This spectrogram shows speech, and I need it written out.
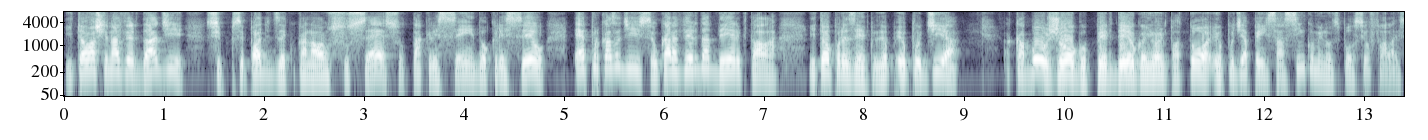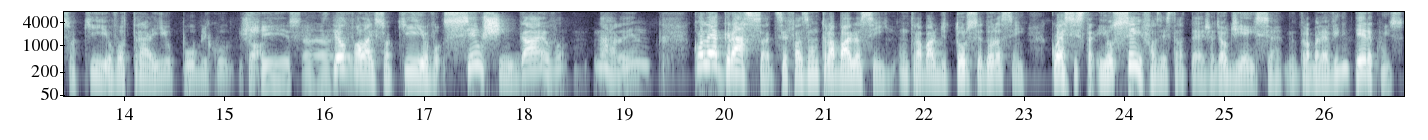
Então, eu acho que, na verdade, se você pode dizer que o canal é um sucesso, tá crescendo ou cresceu, é por causa disso. É o cara verdadeiro que tá lá. Então, por exemplo, eu, eu podia. Acabou o jogo, perdeu, ganhou, empatou. Eu podia pensar cinco minutos. Pô, se eu falar isso aqui, eu vou atrair o público jovem. X, ah, Se eu sim. falar isso aqui, eu vou. Se eu xingar, eu vou. Não, qual é a graça de você fazer um trabalho assim? Um trabalho de torcedor assim? Com essa estra... E eu sei fazer estratégia de audiência. Eu trabalhei a vida inteira com isso.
